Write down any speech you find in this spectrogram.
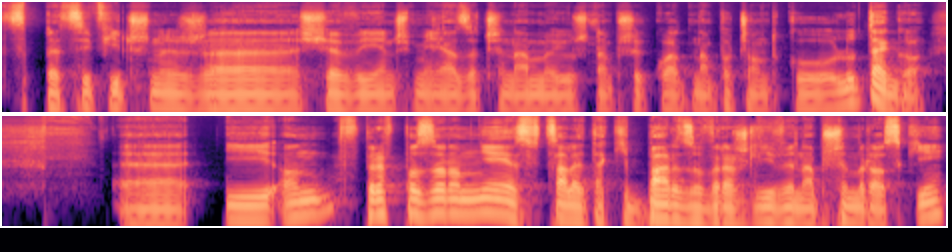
specyficzny, że siewy jęczmienia zaczynamy już na przykład na początku lutego. E, I on wbrew pozorom nie jest wcale taki bardzo wrażliwy na przymrozki,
